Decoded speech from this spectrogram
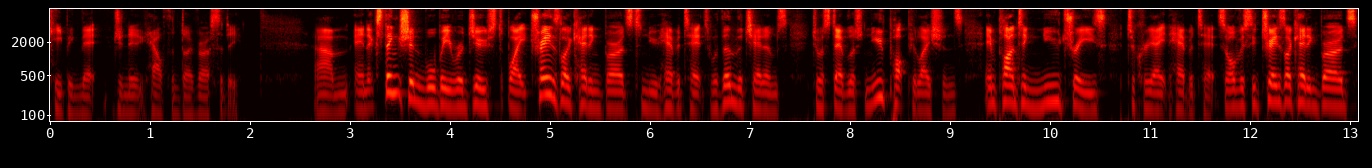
keeping that genetic health and diversity. Um, and extinction will be reduced by translocating birds to new habitats within the Chathams to establish new populations and planting new trees to create habitat. So, obviously, translocating birds,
